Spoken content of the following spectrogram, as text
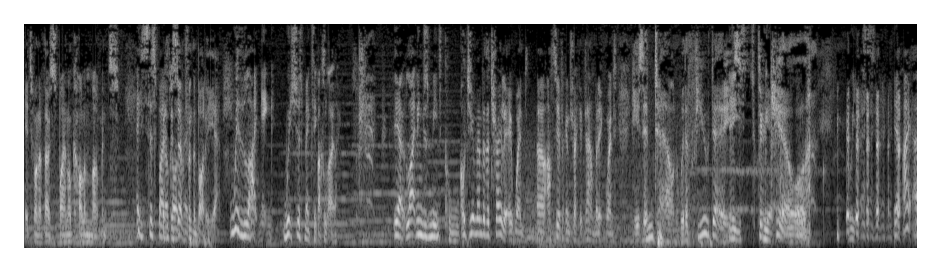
it's one of those spinal column moments. it's the spinal It's severed from the body, yeah. with lightning, which just makes it Plus cool. lightning. Yeah, lightning just means cool. Oh, do you remember the trailer? It went, uh, I'll see if I can track it down, but it went, he's in town with a few days to kill. Oh, yes. yeah, I, I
